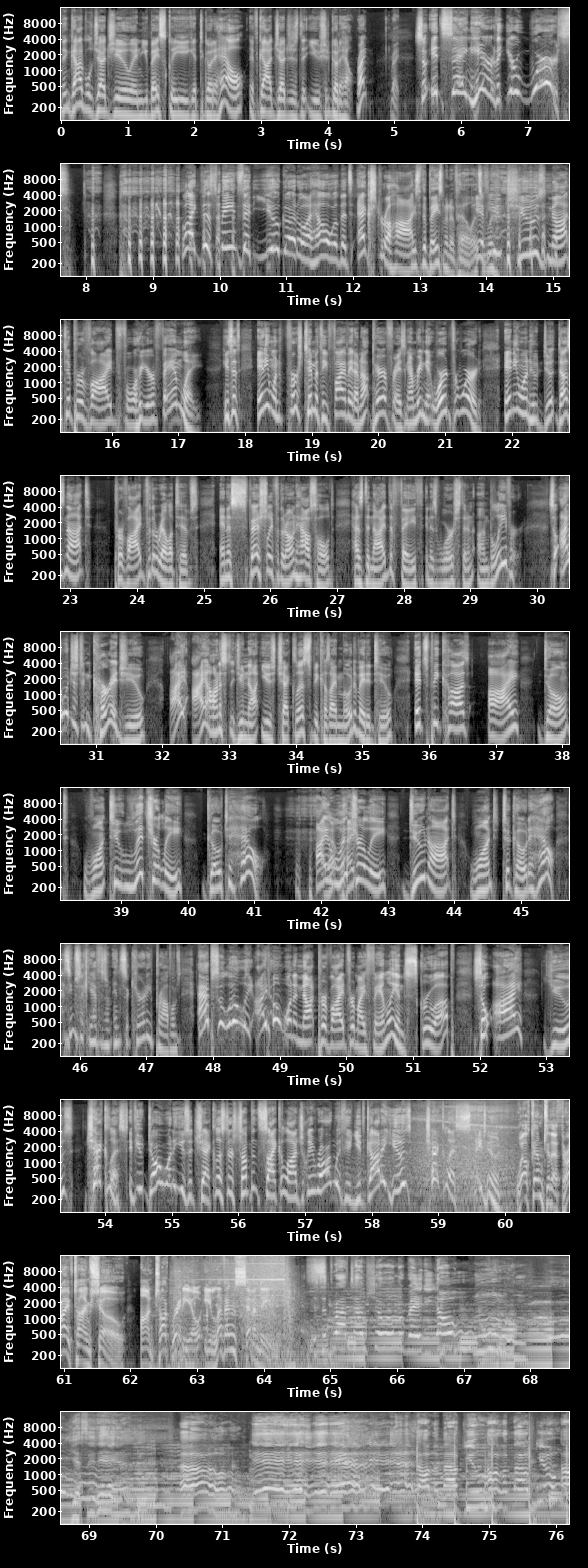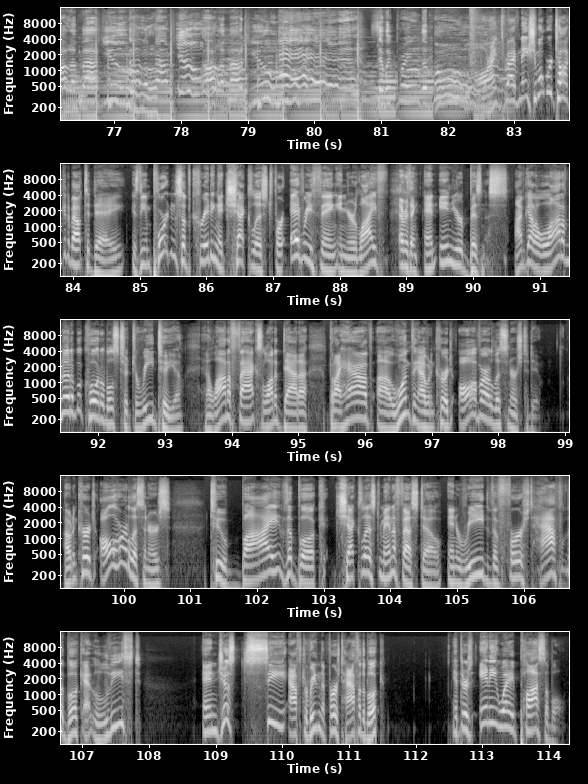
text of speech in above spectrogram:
then God will judge you and you basically get to go to hell if God judges that you should go to hell, right? Right. So it's saying here that you're worse. like this means that you go to a hell that's extra hot It's the basement of hell. It's if you choose not to provide for your family. He says, anyone, 1 Timothy 5 8, I'm not paraphrasing, I'm reading it word for word. Anyone who do, does not provide for the relatives, and especially for their own household, has denied the faith and is worse than an unbeliever. So I would just encourage you. I, I honestly do not use checklists because I'm motivated to. It's because I don't want to literally go to hell. I Yeah, right. literally do not want to go to hell. It seems like you have some insecurity problems. Absolutely. I don't want to not provide for my family and screw up. So I use checklists. If you don't want to use a checklist, there's something psychologically wrong with you. You've got to use checklists. Stay tuned. Welcome to the Thrive Time Show on Talk Radio 1170. It's a Thrive Time show on the radio. Mm. Yes, it is. Oh, yeah. It's all about you. All about you. All about you. All about you. All about you. Yeah. So we bring the boom. All right, Thrive Nation, what we're talking about today is the importance of creating a checklist for everything in your life, Everything. and in your business. I've got a lot of notable quotables to, to read to you and a lot of facts, a lot of data, but I have uh, one thing I would encourage all of our listeners to do. I would encourage all of our listeners to buy the book Checklist Manifesto and read the first half of the book at least and just see after reading the first half of the book if there's any way possible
